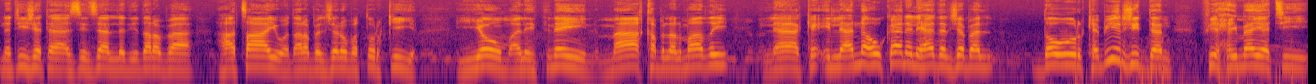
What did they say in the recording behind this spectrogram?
نتيجة الزلزال الذي ضرب هاتاي وضرب الجنوب التركي يوم الاثنين ما قبل الماضي إلا أنه كان لهذا الجبل دور كبير جدا في حماية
